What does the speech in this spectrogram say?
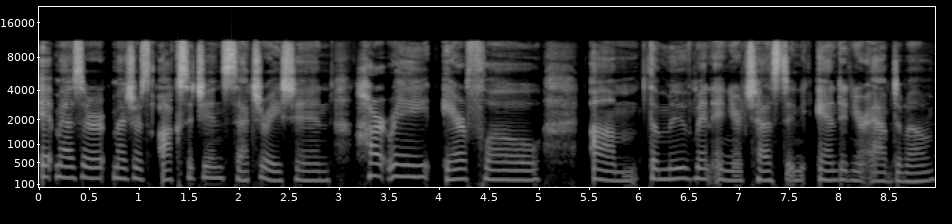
it measure, measures oxygen saturation, heart rate, airflow, um, the movement in your chest and, and in your abdomen.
